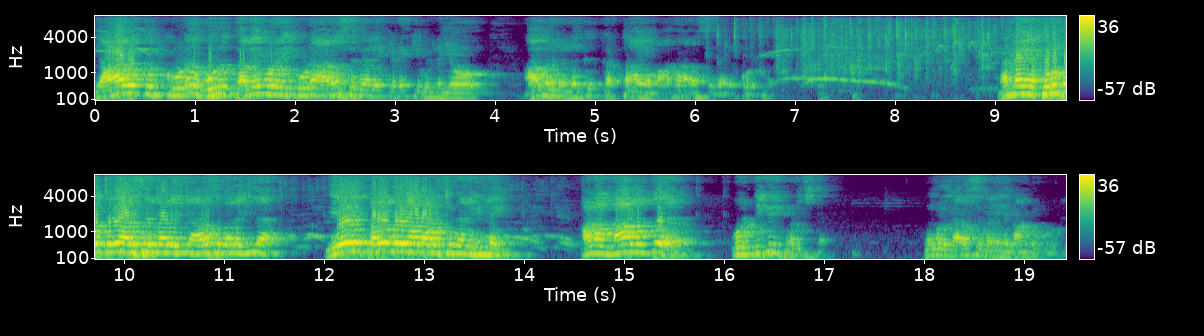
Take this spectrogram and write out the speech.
யாருக்கும் கூட ஒரு தலைமுறை கூட அரசு வேலை கிடைக்கவில்லையோ அவர்களுக்கு கட்டாயமாக அரசு வேலை கொடுக்கும் அன்னைய குடும்பத்திலே அரசு வேலை இல்லை அரசு வேலை இல்லை. ஏழு தலைமுறையாக அரசு வேலை இல்லை. ஆனால் நான் வந்து ஒரு டிகிரி படிச்சிட்டேன். உங்களுக்கு அரசு வேலையை நாங்கள் கொடுக்கிறோம்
